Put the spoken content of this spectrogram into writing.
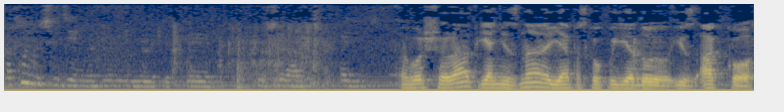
Какой лучший день Вошерат, я не знаю, я поскольку еду из Акко,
